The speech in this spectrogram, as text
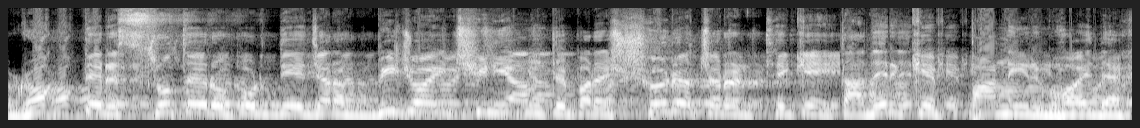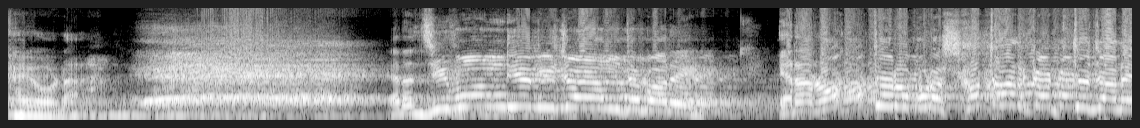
রক্তের স্রোতের ওপর দিয়ে যারা বিজয় ছিনিয়ে আনতে পারে স্বৈরাচারের থেকে, তাদেরকে পানির ভয় দেখায় ওরা। এরা জীবন দিয়ে বিজয় আনতে পারে। এরা রক্তের উপরে সাঁতার কাটতে জানে।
